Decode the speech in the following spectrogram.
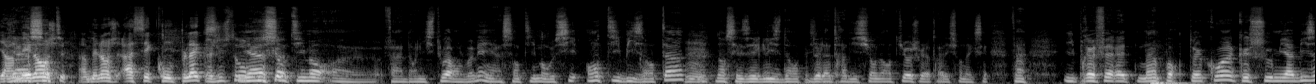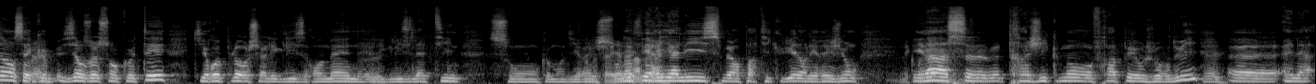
y a Il y un, a un mélange, senti- un mélange assez complexe. Justement, Il y a un puisque- sentiment, euh, enfin dans l'histoire on le voit bien, il y a un sentiment aussi anti-byzantin Mm. dans ces églises de la tradition d'Antioche ou la tradition d'Aix. Enfin, ils préfèrent être n'importe quoi que soumis à Byzance, et que. Byzance de son côté, qui reproche à l'église romaine et à Mm. l'église latine son, comment dirais-je, son impérialisme, en particulier dans les régions hélas, euh, tragiquement frappée aujourd'hui, euh, elle a,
